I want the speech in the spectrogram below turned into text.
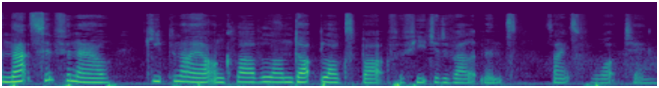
And that's it for now. Keep an eye out on clarvalon.blogspot for future developments. Thanks for watching.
